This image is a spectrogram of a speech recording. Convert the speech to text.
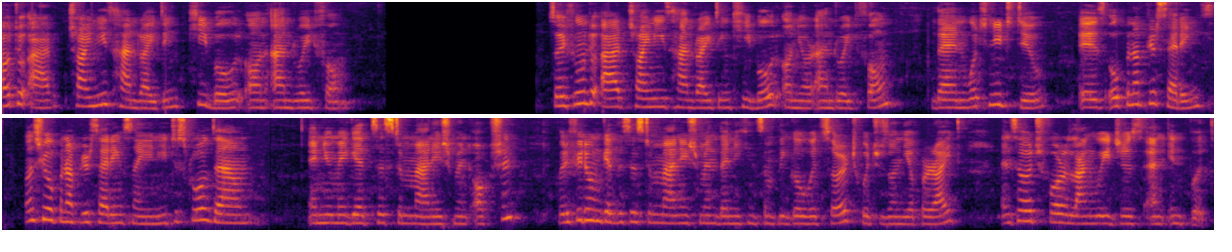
how to add Chinese handwriting keyboard on Android phone. So if you want to add Chinese handwriting keyboard on your Android phone, then what you need to do is open up your settings. Once you open up your settings, now you need to scroll down and you may get system management option. But if you don't get the system management, then you can simply go with search, which is on the upper right, and search for languages and input.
